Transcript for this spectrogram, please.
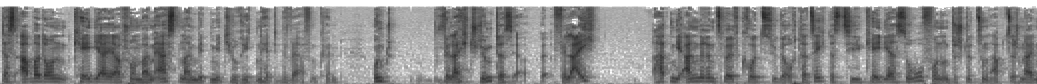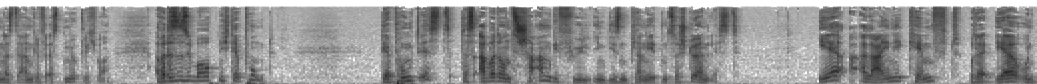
dass Abaddon Cadia ja schon beim ersten Mal mit Meteoriten hätte bewerfen können. Und vielleicht stimmt das ja. Vielleicht hatten die anderen zwölf Kreuzzüge auch tatsächlich das Ziel, Cadia so von Unterstützung abzuschneiden, dass der Angriff erst möglich war. Aber das ist überhaupt nicht der Punkt. Der Punkt ist, dass Abaddons Schamgefühl ihn diesen Planeten zerstören lässt er alleine kämpft oder er und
